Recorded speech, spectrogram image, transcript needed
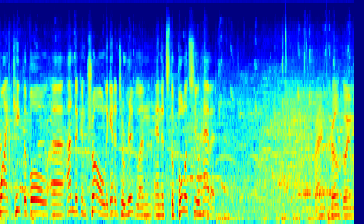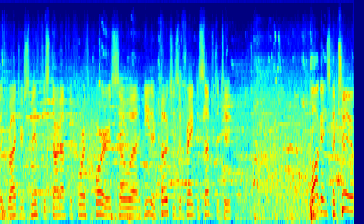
quite keep the ball uh, under control to get it to Ridlin, and it's the Bullets who have it. Brian Kerle going with Roger Smith to start off the fourth quarter, so uh, neither coach is afraid to substitute. Loggins for two.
